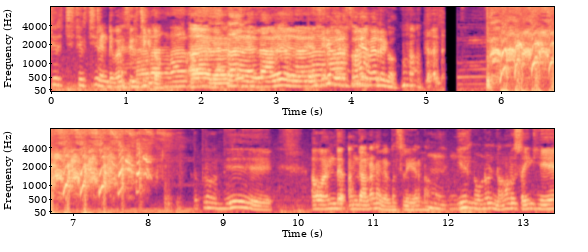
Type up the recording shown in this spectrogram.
சிரிச்சு சிரிச்சு ரெண்டு பேரும் சிரிச்சுக்கிட்டோம். ஆஹ் சிரிப்பு வந்து சூர்யா மாதிரி இருக்கும். அப்புறம் வந்து அவ அந்த அந்த அண்ணா நகர் பஸ்ல ஏறினான் ஏறின உடனே நானும் சைட்லயே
